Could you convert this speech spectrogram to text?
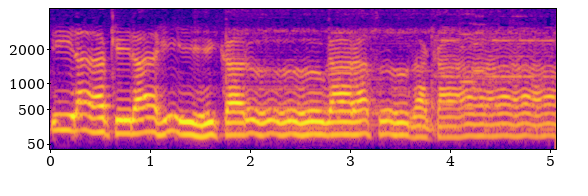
キラキラ光るガラスだか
